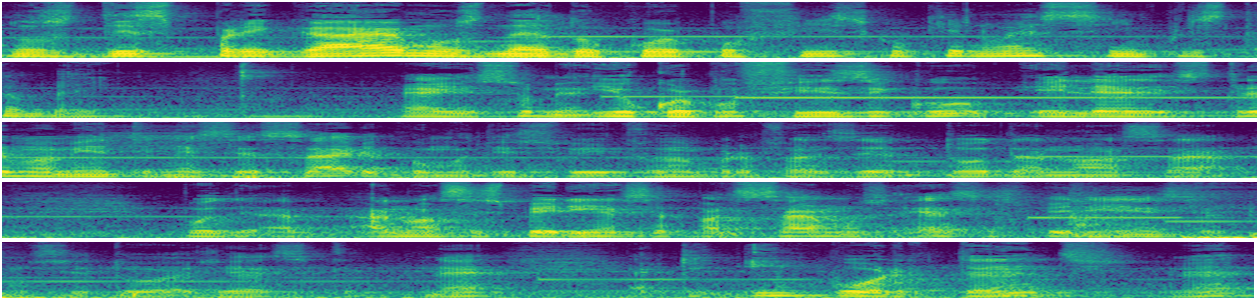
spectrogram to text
nos despregarmos, né, do corpo físico, que não é simples também. É isso mesmo. E o corpo físico, ele é extremamente necessário, como disse o Ivan, para fazer toda a nossa a nossa experiência, passarmos essa experiência, como citou a Jéssica, né? É que importante, né?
